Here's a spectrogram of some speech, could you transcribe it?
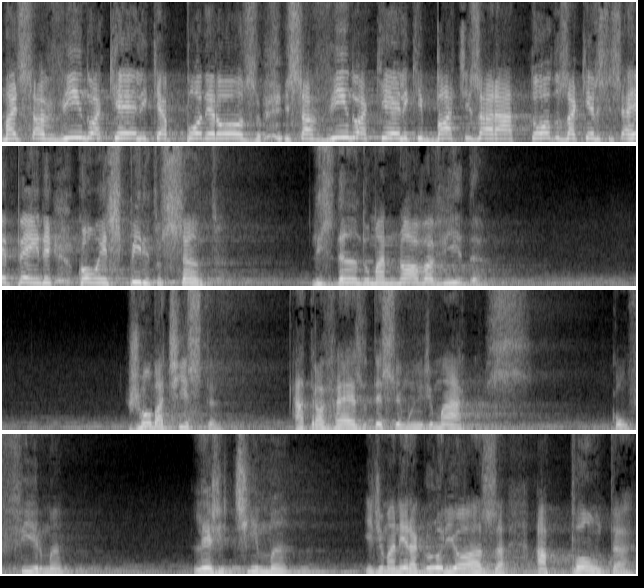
mas está vindo aquele que é poderoso. Está vindo aquele que batizará todos aqueles que se arrependem com o Espírito Santo. lhes dando uma nova vida. João Batista, através do testemunho de Marcos, confirma, legitima e de maneira gloriosa aponta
